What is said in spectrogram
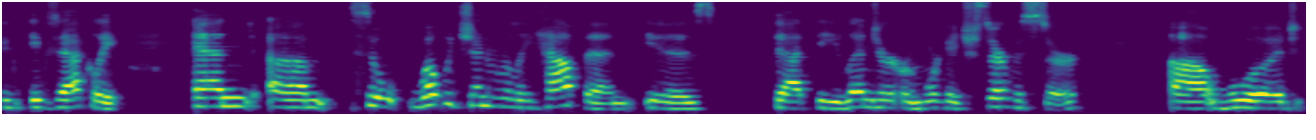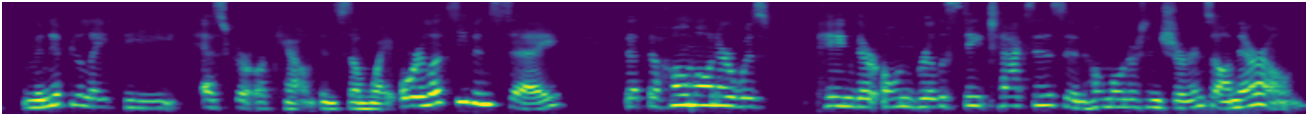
Ex- Exactly. And um, so, what would generally happen is that the lender or mortgage servicer uh, would manipulate the escrow account in some way. Or let's even say that the homeowner was paying their own real estate taxes and homeowners insurance on their own.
